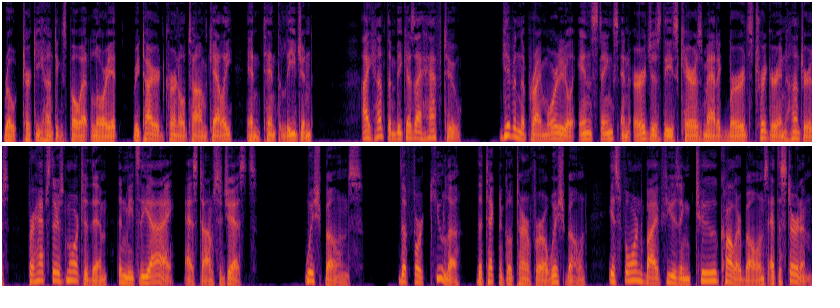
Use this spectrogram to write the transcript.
wrote turkey hunting's poet laureate, retired Colonel Tom Kelly in 10th Legion. I hunt them because I have to. Given the primordial instincts and urges these charismatic birds trigger in hunters, perhaps there's more to them than meets the eye, as Tom suggests. Wishbones. The furcula, the technical term for a wishbone, is formed by fusing two collar bones at the sternum.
